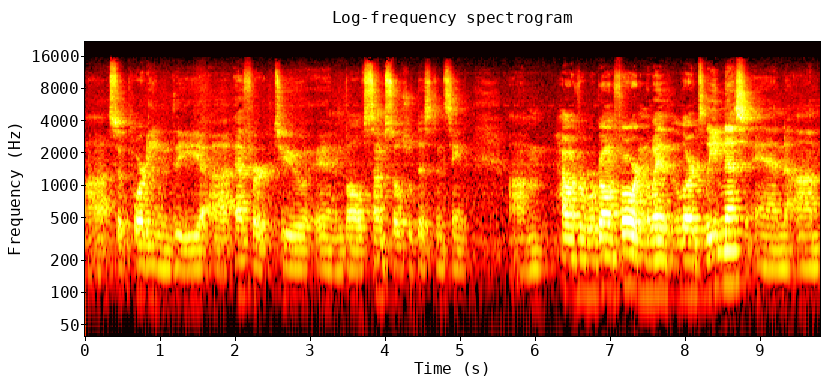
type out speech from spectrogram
uh, supporting the uh, effort to involve some social distancing. Um, however, we're going forward in the way that the Lord's leading us, and um,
